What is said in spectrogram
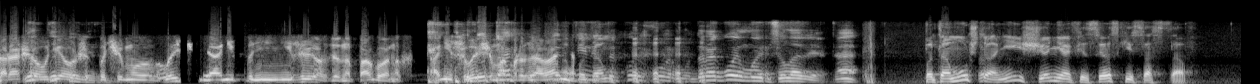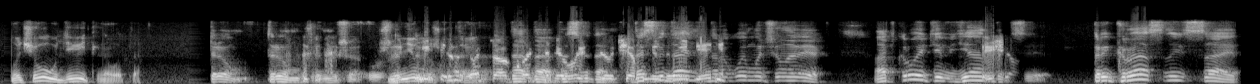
Хорошо ну, у девушек, почему лычки, а не, не звезды на погонах? Они с высшим образованием. Потому... такую форму, дорогой мой человек, а? Потому что они еще не офицерский состав. Ну, чего удивительного-то? Трем, трем уже, Миша, уже. Да не трем. Да, да, до свидания. До свидания, дорогой мой человек. Откройте в Яндексе прекрасный сайт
